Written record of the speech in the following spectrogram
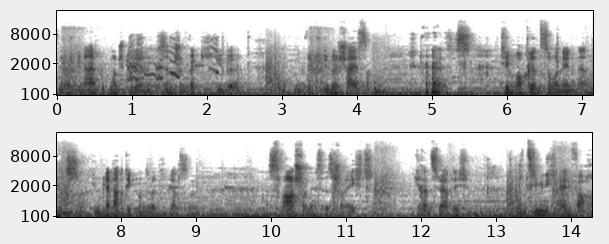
ganzen Original-Pokémon-Spielen sind schon wirklich übel. Wirklich übel scheiße. Team Rocket so und, den, und Team Galactic und so die ganzen. Es war schon, es ist schon echt grenzwertig. Und also ziemlich einfach.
